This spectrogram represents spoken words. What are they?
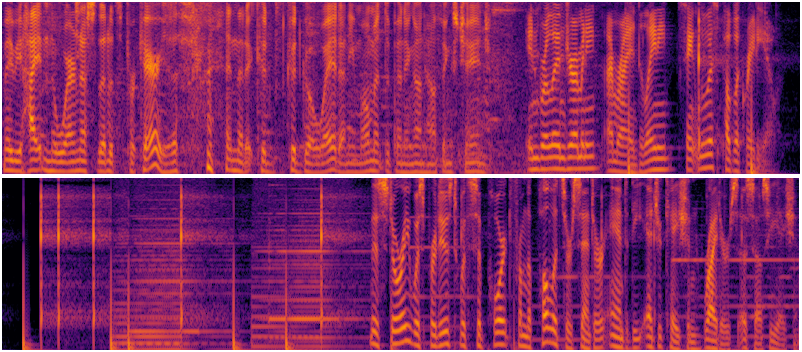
maybe heightened awareness that it's precarious and that it could, could go away at any moment depending on how things change. In Berlin, Germany, I'm Ryan Delaney, St. Louis Public Radio. This story was produced with support from the Pulitzer Center and the Education Writers Association.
